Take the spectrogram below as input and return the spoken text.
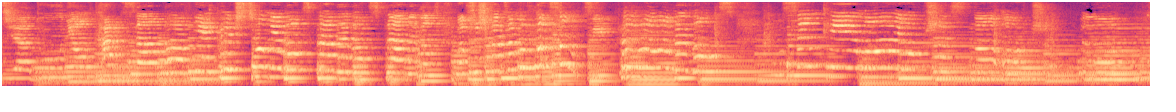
Dziadunio tak zabawnie kreścionie wąs, prawy wąs, prawy wąs, bo przeszkadza mu w konsumpcji prawy wąs. Kuzynki mają przez to oczy los.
